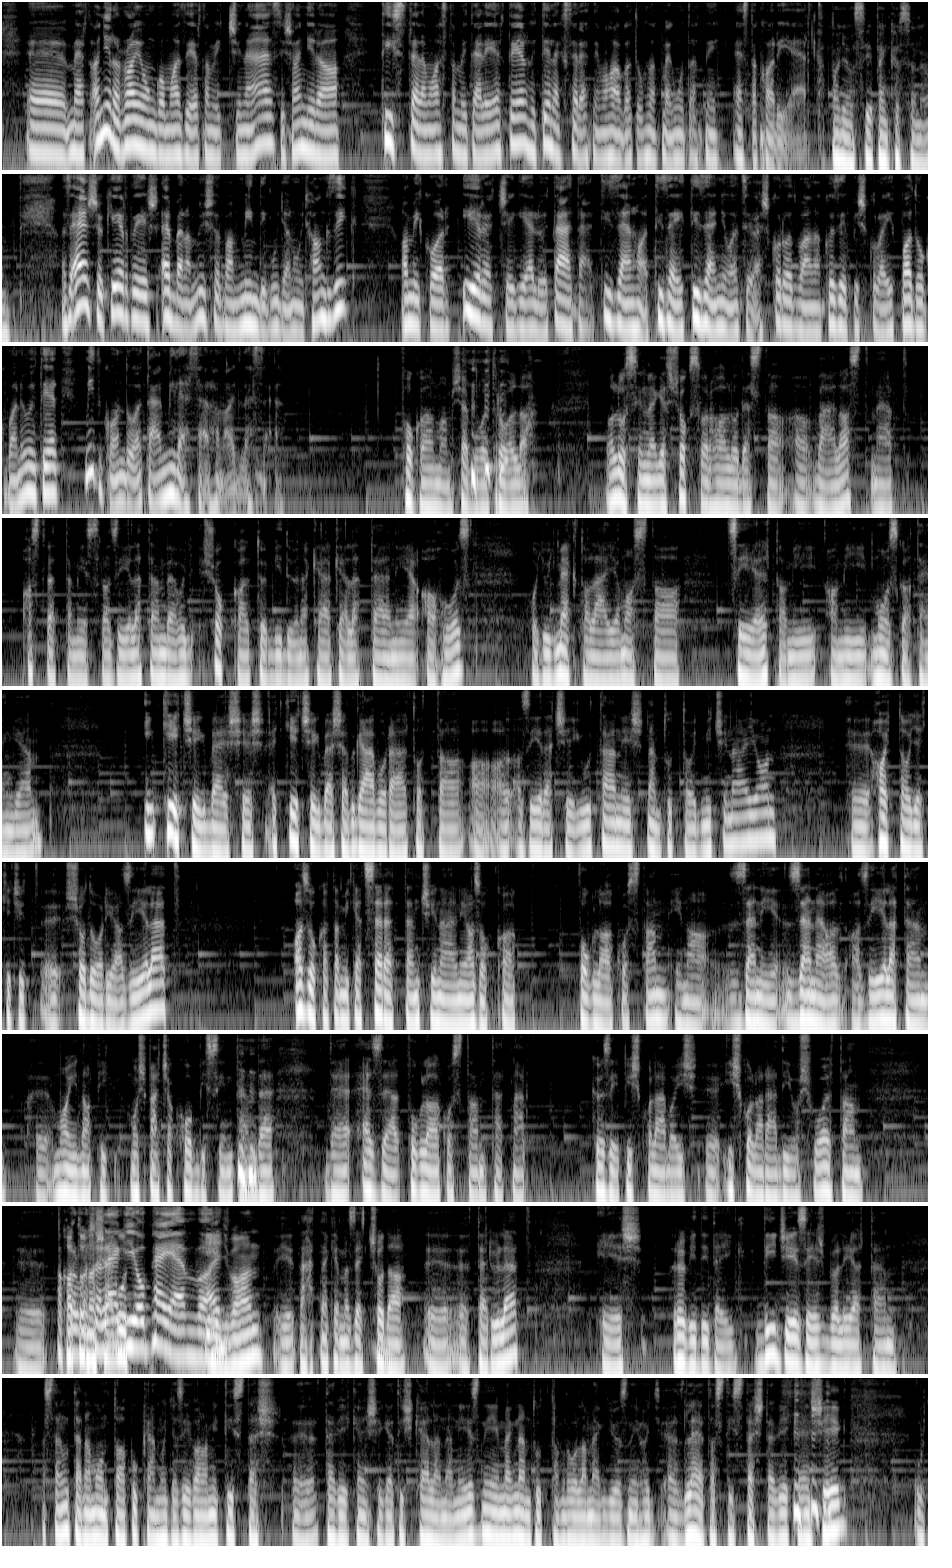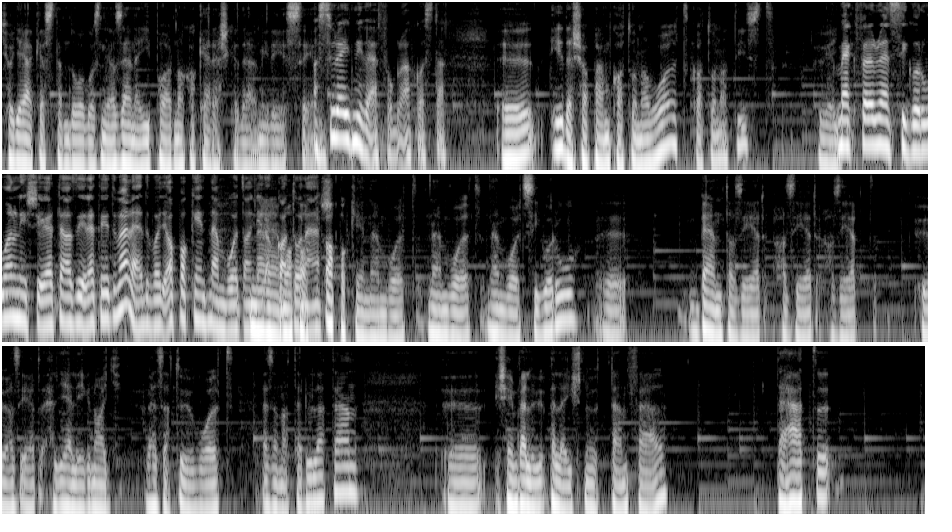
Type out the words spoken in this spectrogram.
mert annyira rajongom azért, amit csinálsz, és annyira tisztelem azt, amit elértél, hogy tényleg szeretném a hallgatóknak megmutatni ezt a karriert. Nagyon szépen köszönöm. Az első kérdés ebben a műsorban mindig ugyanúgy hangzik, amikor érettségi előtt álltál 16, 17, 18 éves korodban a középiskolai padokban ültél, mit gondoltál, mi leszel, ha nagy leszel? Fogalmam se volt róla. Valószínűleg ezt sokszor hallod ezt a, a választ, mert azt vettem észre az életemben, hogy sokkal több időnek el kellett telnie ahhoz, hogy úgy megtaláljam azt a célt, ami, ami mozgat engem. Kétségbeesés, egy kétségbeesett Gábor állt ott a, a, az érettségi után, és nem tudta, hogy mit csináljon. Hagyta, hogy egy kicsit sodorja az élet. Azokat, amiket szerettem csinálni, azokkal foglalkoztam. Én a zené, zene az, az életem mai napig, most már csak hobbi szinten, de, de ezzel foglalkoztam, tehát már középiskolában is iskolarádiós voltam. Akkor Katonaság most a legjobb helyen vagy. Így van, hát nekem ez egy csoda terület, és rövid ideig DJ-zésből éltem, aztán utána mondta apukám, hogy azért valami tisztes tevékenységet is kellene nézni, én meg nem tudtam róla meggyőzni, hogy ez lehet az tisztes tevékenység, úgyhogy elkezdtem dolgozni a zeneiparnak a kereskedelmi részén. A szüleid mivel foglalkoztak? Édesapám katona volt, katonatiszt, ő egy... Megfelelően szigorúan is élte az életét veled, vagy apaként nem volt annyira nem, katonás? Apa, apaként nem volt, nem volt, nem volt szigorú. Bent azért, azért, azért ő azért egy elég nagy vezető volt ezen a területen, és én vele, vele is nőttem fel. Tehát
